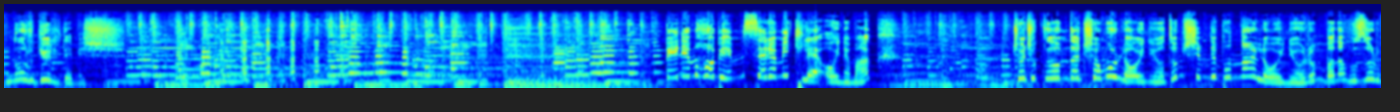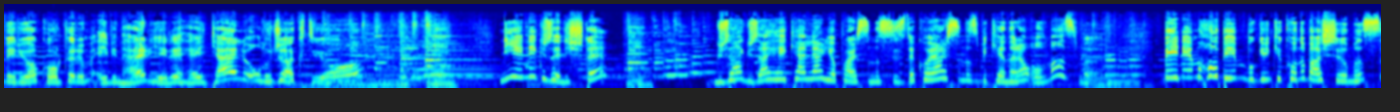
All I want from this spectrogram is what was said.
Nurgül demiş. hobim seramikle oynamak. Çocukluğumda çamurla oynuyordum. Şimdi bunlarla oynuyorum. Bana huzur veriyor. Korkarım evin her yeri heykel olacak diyor. Niye ne güzel işte. Güzel güzel heykeller yaparsınız siz de koyarsınız bir kenara olmaz mı? Benim hobim bugünkü konu başlığımız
